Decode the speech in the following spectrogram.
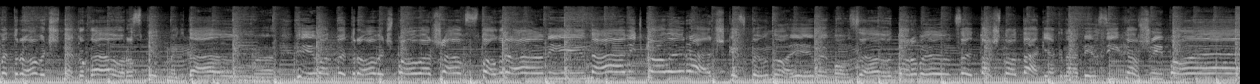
Петрович не кохав розпутних дам. Іван Петрович поважав сто грам. Навіть коли рачки з пивної виповзав То це точно так, як напівз'їхавший поет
